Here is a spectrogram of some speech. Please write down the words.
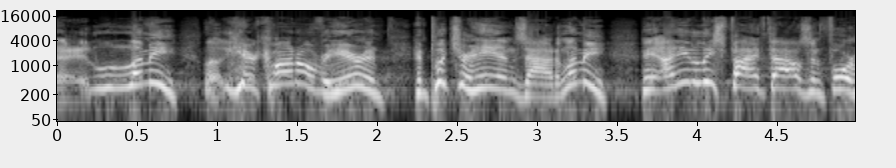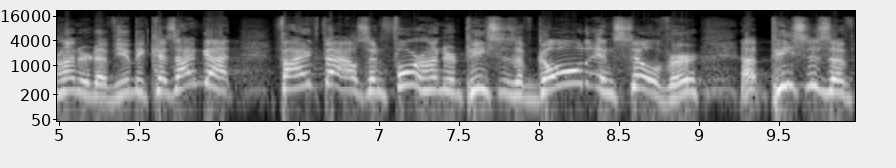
Uh, let me, here, come on over here and, and put your hands out. And let me, I need at least 5,400 of you because I've got 5,400 pieces of gold and silver, uh, pieces of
